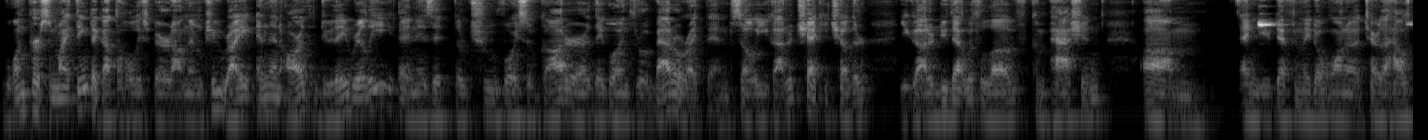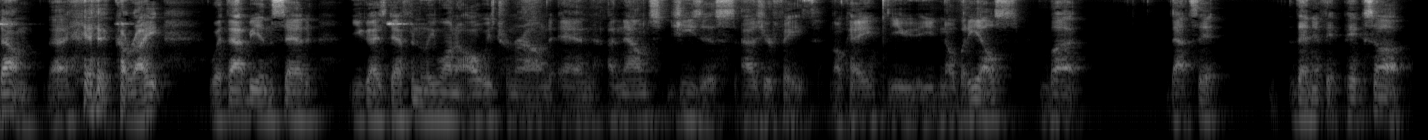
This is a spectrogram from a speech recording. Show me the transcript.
one person might think they got the Holy Spirit on them too, right? And then are do they really? And is it the true voice of God, or are they going through a battle right then? So you got to check each other. You got to do that with love, compassion, um, and you definitely don't want to tear the house down, right? With that being said, you guys definitely want to always turn around and announce Jesus as your faith. Okay, you, you nobody else, but that's it. Then if it picks up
